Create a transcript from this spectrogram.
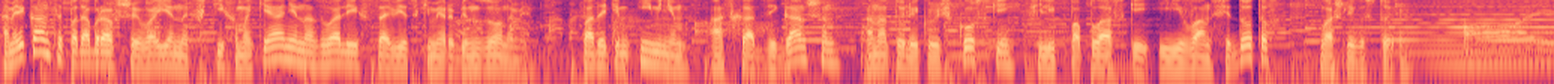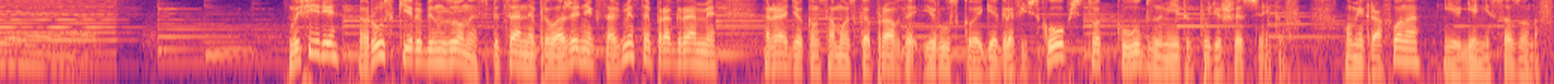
Американцы, подобравшие военных в Тихом океане, назвали их советскими Робинзонами. Под этим именем Асхат Зиганшин, Анатолий Крючковский, Филипп Поплавский и Иван Федотов вошли в историю. В эфире «Русские Робинзоны» – специальное приложение к совместной программе «Радио Комсомольская правда» и Русского географического общества «Клуб знаменитых путешественников». У микрофона Евгений Сазонов.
